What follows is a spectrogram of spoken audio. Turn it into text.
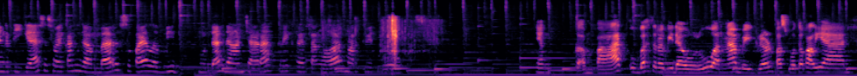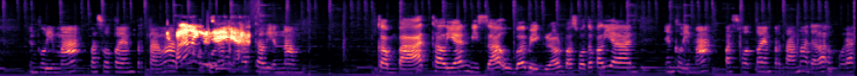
Yang ketiga, sesuaikan gambar supaya lebih mudah dengan cara klik rectangular mark with blue. Yang keempat, ubah terlebih dahulu warna background pas foto kalian. Yang kelima, pas foto yang pertama adalah ukuran 4 kali 6. Keempat, kalian bisa ubah background pas foto kalian. Yang kelima, pas foto yang pertama adalah ukuran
